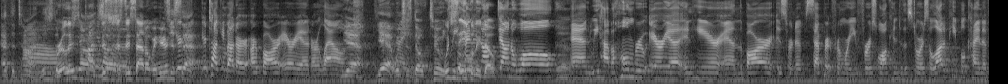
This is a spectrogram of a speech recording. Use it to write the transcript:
at the time. This is the Really? first time. This is just this side over here? It's just You're, that. you're talking about our, our bar area and our lounge. yeah, yeah, which is dope too. Which is So- We equally kind of dope. down a wall, Yeah. and we have a homebrew area in here, and the bar is sort of separate from where you first walk into the store. So a lot of people kind of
